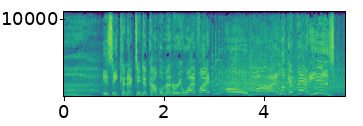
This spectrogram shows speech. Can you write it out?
Is he connecting to complimentary Wi Fi? Oh my, look at that, he is!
